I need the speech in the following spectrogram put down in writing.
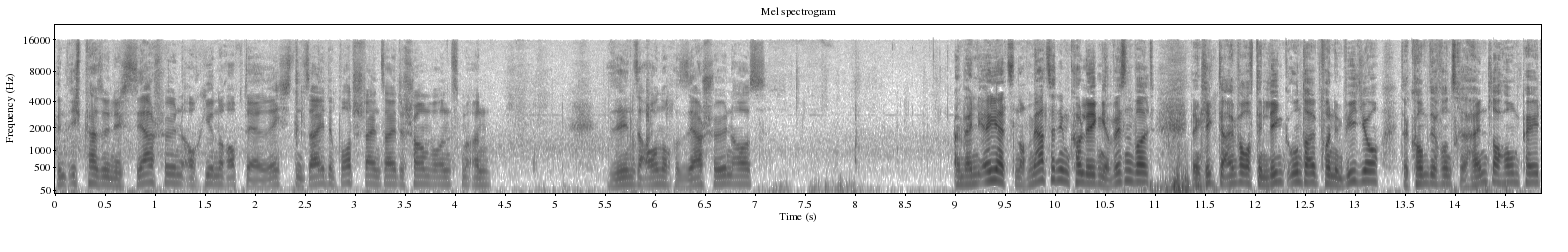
Finde ich persönlich sehr schön. Auch hier noch auf der rechten Seite, Bordsteinseite, schauen wir uns mal an. Sehen sie auch noch sehr schön aus. Und wenn ihr jetzt noch mehr zu dem Kollegen hier wissen wollt, dann klickt ihr einfach auf den Link unterhalb von dem Video. Da kommt ihr auf unsere Händler-Homepage.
